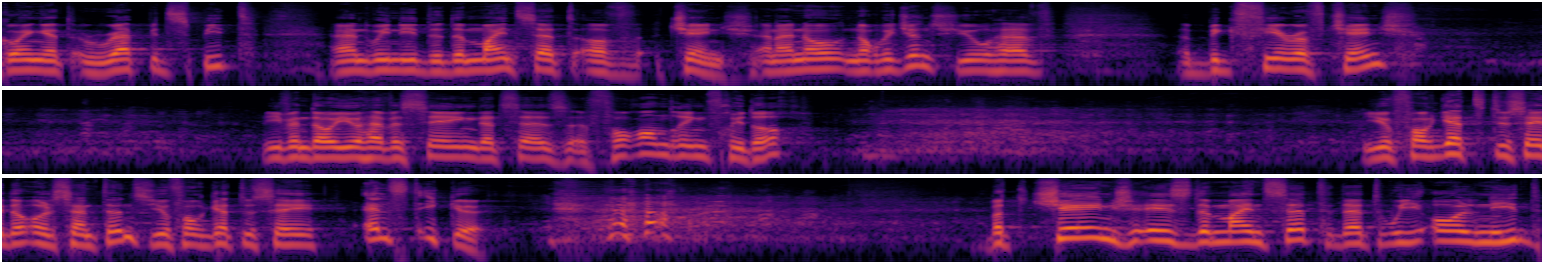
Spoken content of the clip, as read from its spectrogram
going at rapid speed, and we need the mindset of change. And I know Norwegians, you have a big fear of change even though you have a saying that says, Forandring fryder. you forget to say the whole sentence, you forget to say, Helst ikke. but change is the mindset that we all need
